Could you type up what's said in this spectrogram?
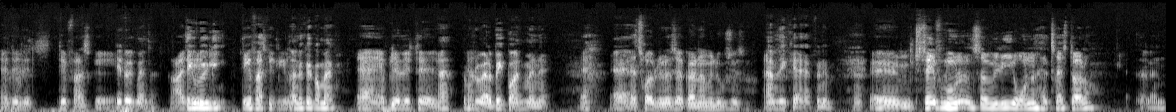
Ja, det er lidt, det er faktisk... Øh, Det er du ikke vant til. nej, Det kan du ikke lide. Det kan jeg faktisk ikke lide. Nej, det kan jeg godt mærke. Ja, jeg bliver lidt... Øh, Ja, så må du være der big boy, men... øh, Ja. Ja, ja. Jeg tror, jeg bliver nødt til at gøre noget med nuset. ja men det kan jeg fornemme. Ja. Øhm, totalt for måneden, så er vi lige rundet 50 dollar. Sådan.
